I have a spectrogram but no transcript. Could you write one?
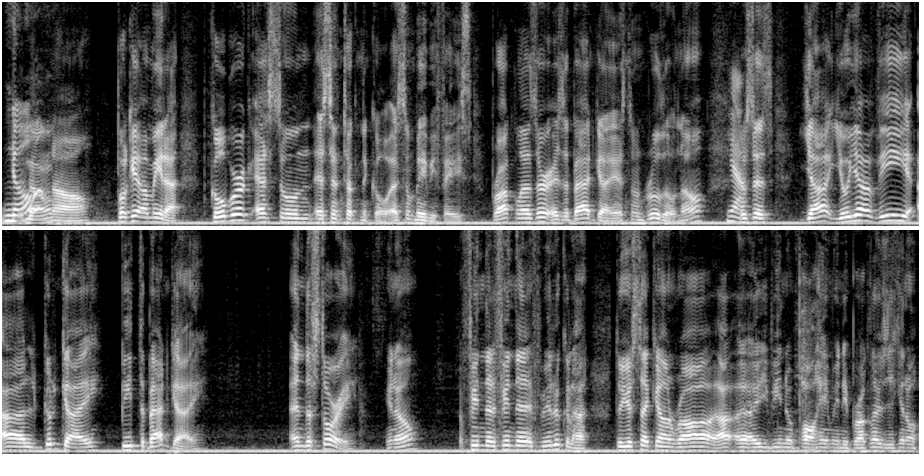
¿No? No. No. Porque, oh, mira, Goldberg es un, es un técnico, es un babyface. Brock Lesnar es a bad guy, es un rudo, ¿no? Yeah. Entonces, ya, yo ya vi al good guy beat the bad guy. End of story, you know? Fin de, fin de película. Entonces, yo sé que en Raw ahí vino Paul Heyman y Brock Lesnar y dijeron,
